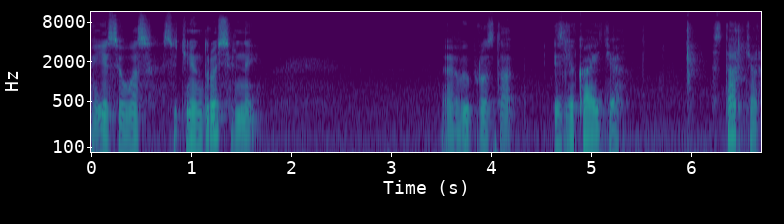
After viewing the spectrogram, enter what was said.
Если у вас светильник дроссельный, э, вы просто извлекаете стартер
